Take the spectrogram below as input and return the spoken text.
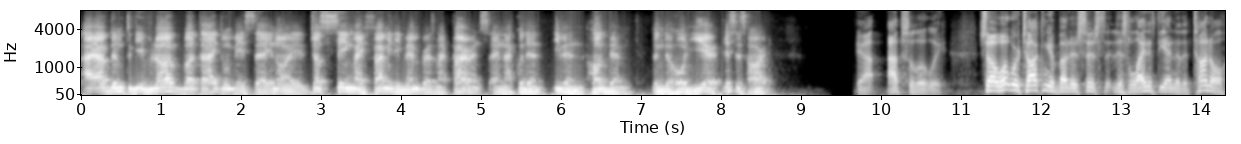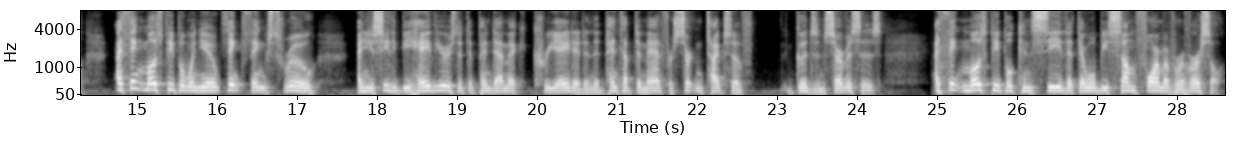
have them to give love, but I do miss, uh, you know, just seeing my family members, my parents, and I couldn't even hug them during the whole year. This is hard. Yeah, absolutely. So what we're talking about is this, this light at the end of the tunnel. I think most people, when you think things through, and you see the behaviors that the pandemic created and the pent up demand for certain types of goods and services, I think most people can see that there will be some form of reversal.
